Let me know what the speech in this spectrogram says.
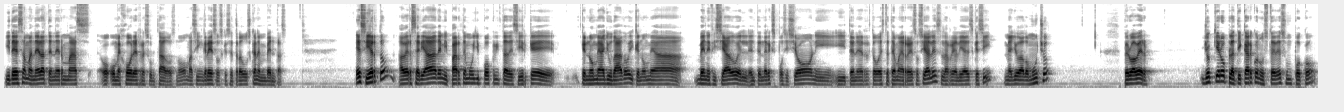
y de esa manera tener más o, mejores resultados, ¿no? Más ingresos que se traduzcan en ventas. Es cierto, a ver, sería de mi parte muy hipócrita decir que, que no me ha ayudado y que no me ha beneficiado el, tener exposición y, y, tener todo este tema de redes sociales. La realidad es que sí, me ha ayudado mucho. Pero a ver, yo quiero platicar con ustedes un poco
